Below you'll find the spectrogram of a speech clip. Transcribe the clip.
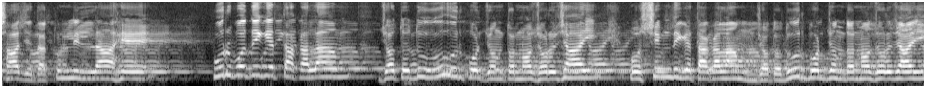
সাজেদাতুন লিল্লাহে। পূর্ব দিকে তাকালাম যত দূর পর্যন্ত নজর যায় পশ্চিম দিকে তাকালাম, যত দূর পর্যন্ত নজর যায়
